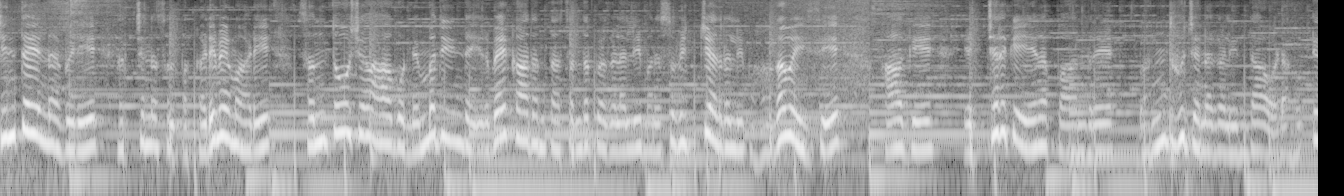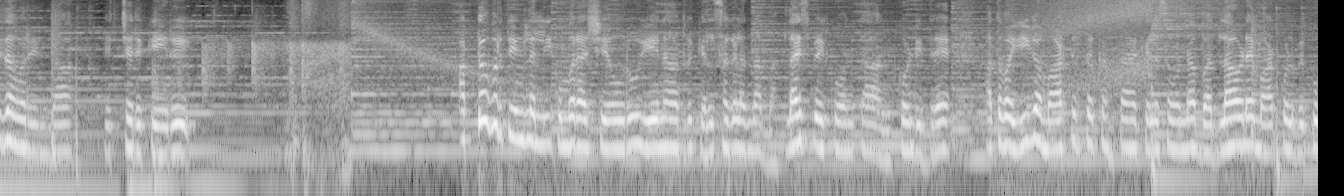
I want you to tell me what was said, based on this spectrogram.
ಚಿಂತೆಯನ್ನು ಬಿಡಿ, ಖರ್ಚನ್ನು ಸ್ವಲ್ಪ ಕಡಿಮೆ ಮಾಡಿ, ಸಂತೋಷ ಹಾಗೂ ನೆಮ್ಮದಿಯಿಂದ ಇರಬೇಕಾದಂಥ ಸಂದರ್ಭಗಳಲ್ಲಿ ಮನಸ್ಸು ಬಿಚ್ಚಿ ಅದರಲ್ಲಿ ಭಾಗವಹಿಸಿ, ಹಾಗೆ ಎಚ್ಚರಿಕೆ ಏನಪ್ಪ ಅಂದರೆ ಬಂಧು ಜನಗಳಿಂದ ಒಡ ಹುಟ್ಟಿದವರಿಂದ ಎಚ್ಚರಿಕೆ ಇರಿ ಅಕ್ಟೋಬರ್ ತಿಂಗಳಲ್ಲಿ ಕುಂಭರಾಶಿಯವರು ಏನಾದರೂ ಕೆಲಸಗಳನ್ನು ಬದಲಾಯಿಸಬೇಕು ಅಂತ ಅಂದ್ಕೊಂಡಿದ್ರೆ ಅಥವಾ ಈಗ ಮಾಡ್ತಿರ್ತಕ್ಕಂಥ ಕೆಲಸವನ್ನು ಬದಲಾವಣೆ ಮಾಡ್ಕೊಳ್ಬೇಕು,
